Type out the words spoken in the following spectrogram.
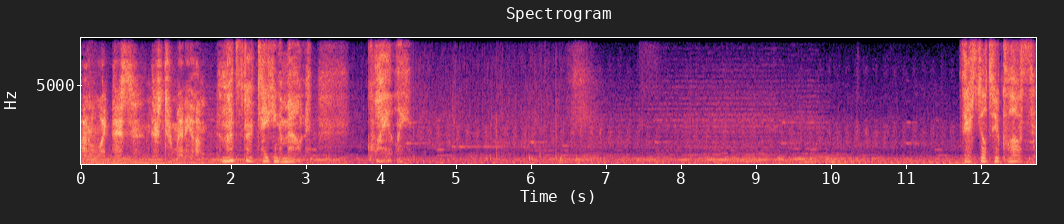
I don't like this. There's too many of them. Then let's start taking them out. Quietly. They're still too close.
